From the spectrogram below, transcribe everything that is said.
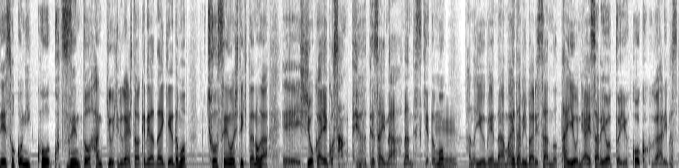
でそこにこう忽然と反旗を翻したわけではないけれども挑戦をしてきたのが、えー、石岡英子さんっていうデザイナーなんですけれども、あの有名な前田美波里さんの「太陽に愛されよう」という広告があります。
